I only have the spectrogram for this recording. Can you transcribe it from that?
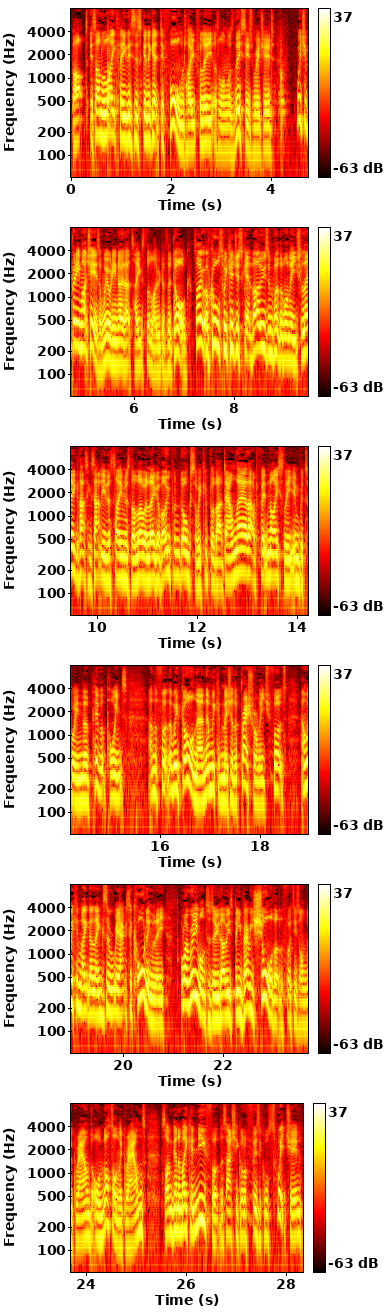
But it's unlikely this is going to get deformed, hopefully, as long as this is rigid, which it pretty much is, and we already know that takes the load of the dog. So, of course, we could just get those and put them on each leg. That's exactly the same as the lower leg of OpenDog, so we could put that down there. That would fit nicely in between the pivot points and the foot that we've got on there, and then we can measure the pressure on each foot, and we can make the legs react accordingly. What I really want to do though is be very sure that the foot is on the ground or not on the ground. So I'm going to make a new foot that's actually got a physical switch in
